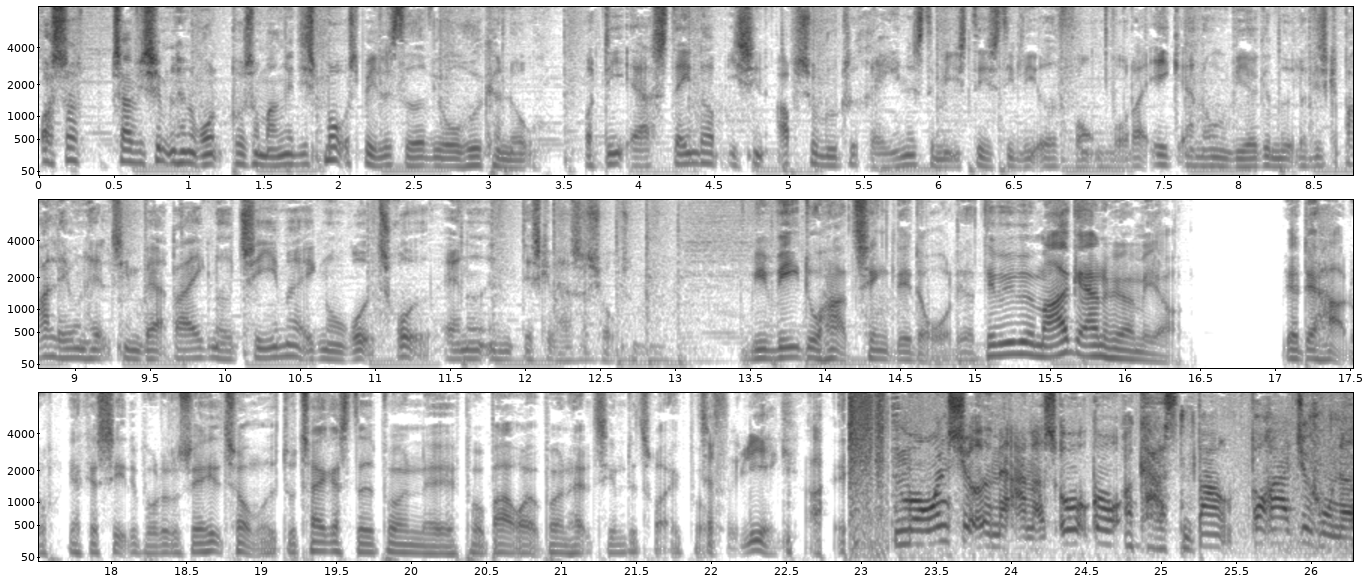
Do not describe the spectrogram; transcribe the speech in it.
Og så tager vi simpelthen rundt på så mange af de små spillesteder, vi overhovedet kan nå. Og det er stand-up i sin absolut reneste, mest destillerede form, hvor der ikke er nogen virkemidler. Vi skal bare lave en halv time hver. Der er ikke noget tema, ikke nogen rød tråd, andet end det skal være så sjovt som muligt. vi ved, du har tænkt lidt over det, og det vil vi meget gerne høre mere om. Ja, det har du. Jeg kan se det på dig. Du ser helt tom ud. Du tager ikke afsted på, en, øh, på bare røv på en halv time. Det tror jeg ikke på. Selvfølgelig ikke. Nej. Morgenshowet med Anders Ågaard og Carsten Baum på Radio 100.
